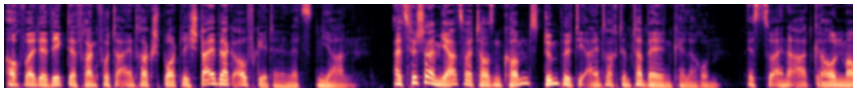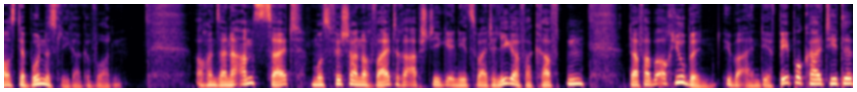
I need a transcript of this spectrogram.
Auch weil der Weg der Frankfurter Eintracht sportlich steil bergauf geht in den letzten Jahren. Als Fischer im Jahr 2000 kommt, dümpelt die Eintracht im Tabellenkeller rum, ist zu einer Art grauen Maus der Bundesliga geworden. Auch in seiner Amtszeit muss Fischer noch weitere Abstiege in die zweite Liga verkraften, darf aber auch jubeln über einen DFB-Pokaltitel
